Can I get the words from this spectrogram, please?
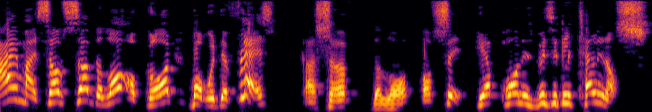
I myself serve the law of God, but with the flesh, I serve the law of sin. Here Paul is basically telling us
